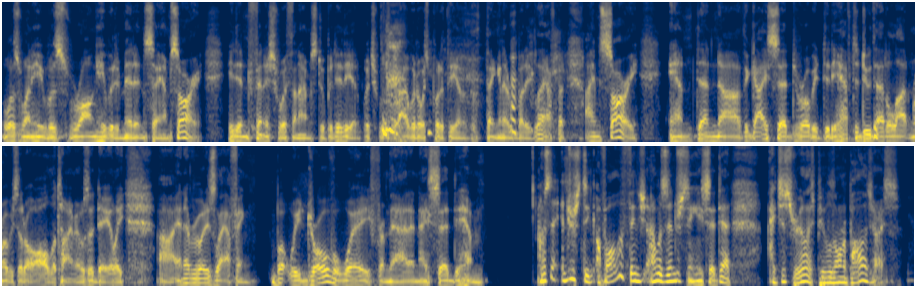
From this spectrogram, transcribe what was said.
was when he was wrong, he would admit it and say, I'm sorry. He didn't finish with, and I'm a stupid idiot, which was, I would always put at the end of the thing and everybody laughed, but I'm sorry. And then uh, the guy said to Roby, did he have to do that a lot? And Roby said, oh, all the time. It was a daily. Uh, and everybody's laughing. But we drove away from that, and I said to him, it was interesting. Of all the things, I was interesting. He said, Dad, I just realized people don't apologize. Yeah.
